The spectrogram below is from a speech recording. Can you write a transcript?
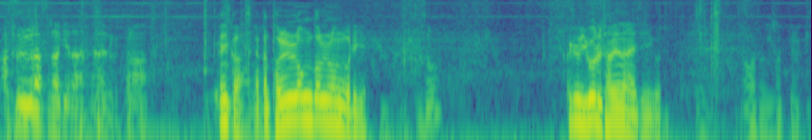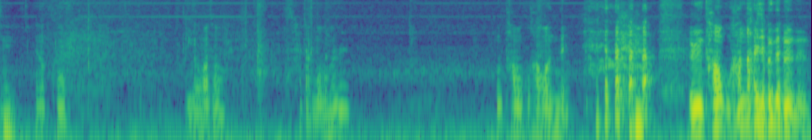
아슬아슬하게 나 해놔야 되겠더라. 그러니까 약간 덜렁덜렁거리게 그래서 그리고 이거를 잘 해놔야지 이거를 어, 저 이것도 이렇게 해놓고 끼가 와서 살짝 먹으면은 그럼 다 먹고 가겠는데? 여기 다 먹고 간다 이 정도면은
